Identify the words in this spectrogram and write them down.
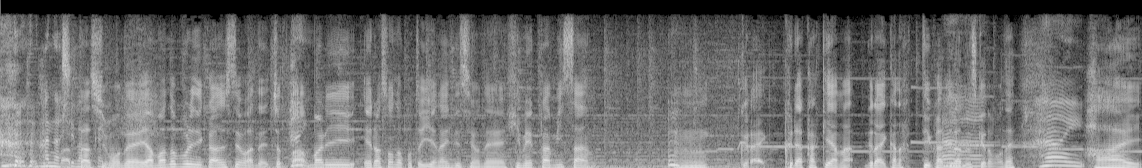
話ばっかり。私もね山登りに関してはねちょっとあんまり偉そうなこと言えないんですよね。姫神山。ううんんぐらい倉掛山ぐらいかなっていう感じなんですけどもね。はい。はい。今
